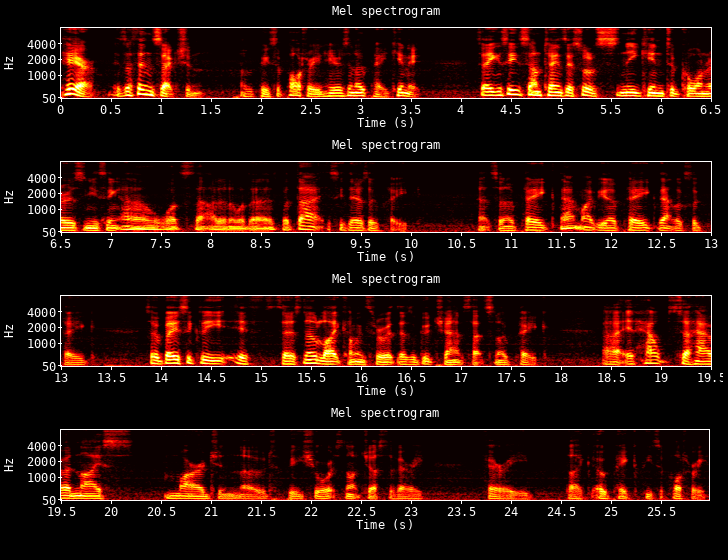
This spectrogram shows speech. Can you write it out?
Here is a thin section of a piece of pottery, and here's an opaque in it. So you can see sometimes they sort of sneak into corners and you think, oh, what's that? I don't know what that is. But that, you see, there's opaque. That's an opaque. That might be opaque. That looks opaque. So basically, if there's no light coming through it, there's a good chance that's an opaque. Uh, it helps to have a nice margin, though, to be sure it's not just a very, very like opaque piece of pottery.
